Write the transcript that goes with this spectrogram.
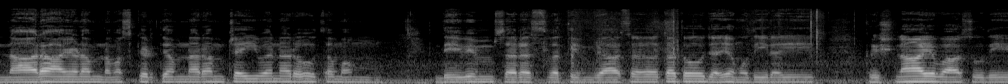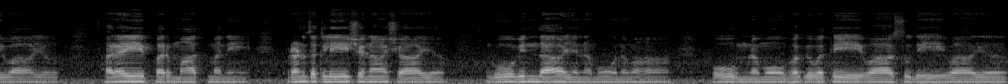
नारायणं नमस्कृत्यं नरं चैव नरोत्तमं देवीं सरस्वतीं व्यास ततो जयमुदीरयेत्। कृष्णाय वासुदेवाय, हरये परमात्मने प्रणतक्लेशनाशाय। गोविन्दाय नमो नमः। ॐ नमो भगवते वासुदेवाय।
